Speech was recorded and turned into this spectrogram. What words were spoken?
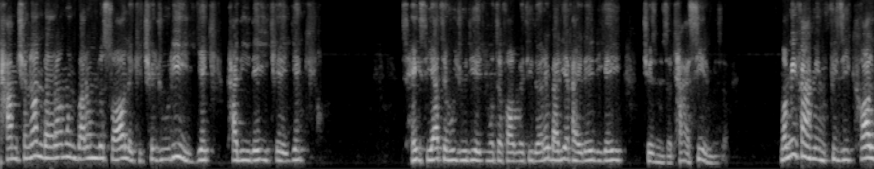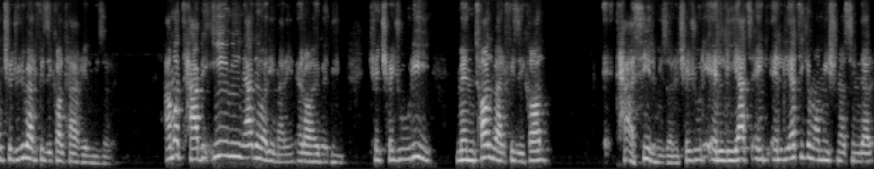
همچنان برامون برامون به سواله که چجوری یک پدیده که یک حیثیت وجودی متفاوتی داره برای یه پدیده دیگه چیز می‌ذاره تاثیر می‌ذاره. ما می‌فهمیم فیزیکال چجوری بر فیزیکال تغییر می‌ذاره. اما تبعینی نداریم برای این ارائه بدیم که چجوری منتال بر فیزیکال تاثیر می‌ذاره چه جوری علیت علیتی که ما می‌شناسیم در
